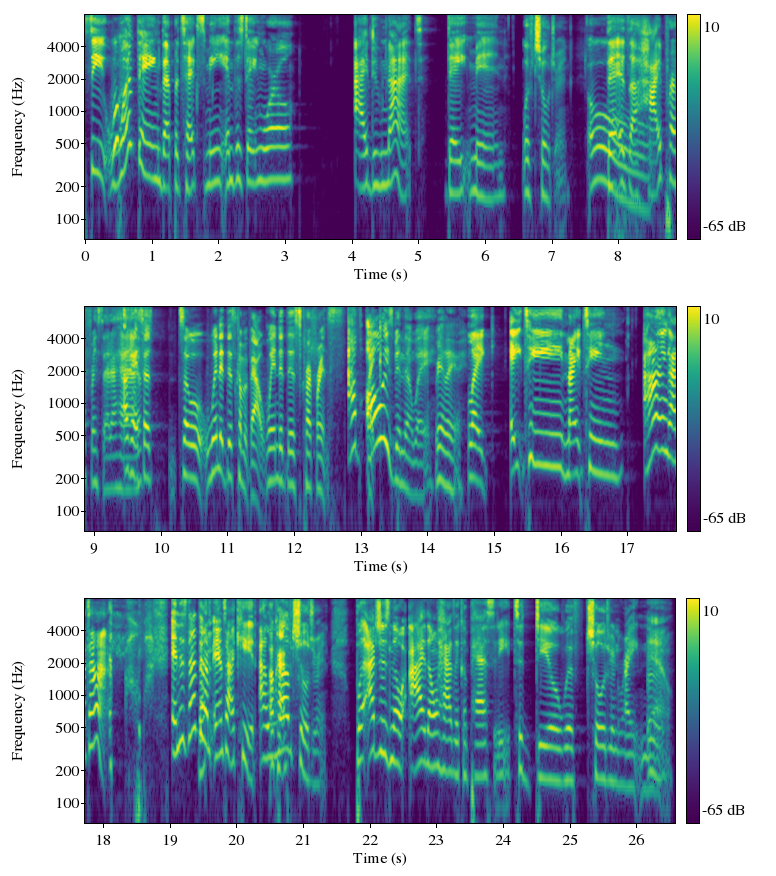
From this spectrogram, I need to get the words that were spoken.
See, one thing that protects me in this dating world, I do not date men with children. Oh, That is a high preference that I have. Okay, so so when did this come about? When did this preference? I've always been that way. Really? Like 18, 19, I ain't got time. Oh. And it's not that I'm anti kid. I Okay. love children. But I just know I don't have the capacity to deal with children right mm, now.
